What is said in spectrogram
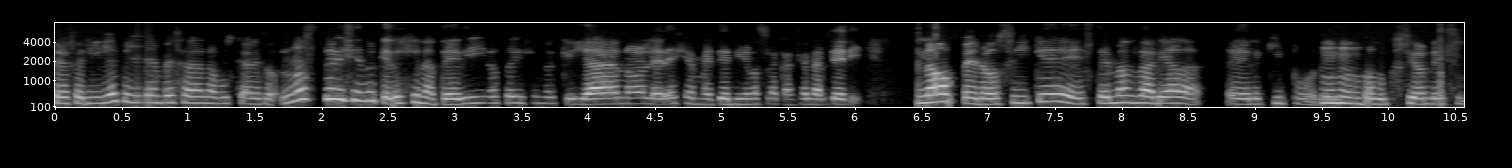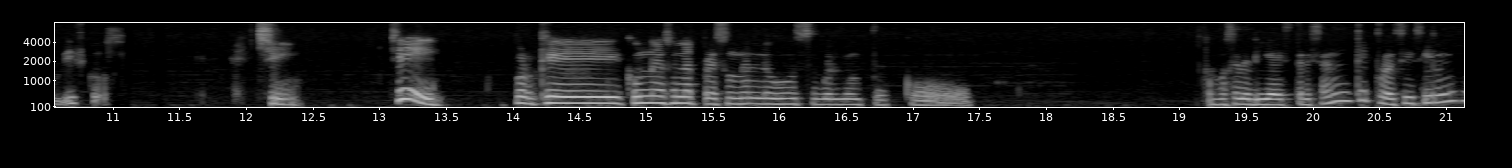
preferiría que ya empezaran a buscar eso. No estoy diciendo que dejen a Teddy, no estoy diciendo que ya no le dejen meter ni una sola canción a Teddy. No, pero sí que esté más variada el equipo de producción de sus discos. Sí, sí, porque con una sola persona luego se vuelve un poco, ¿cómo se diría? Estresante, por así decirlo.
